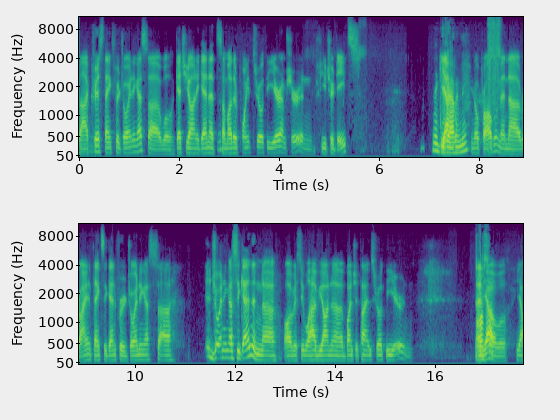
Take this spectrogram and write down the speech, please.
uh, Chris, thanks for joining us. Uh, we'll get you on again at some other point throughout the year, I'm sure, and future dates. Thank you yeah, for having me. No problem. And uh, Ryan, thanks again for joining us. Uh, joining us again, and uh, obviously we'll have you on a bunch of times throughout the year. And, and awesome. yeah, we'll yeah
